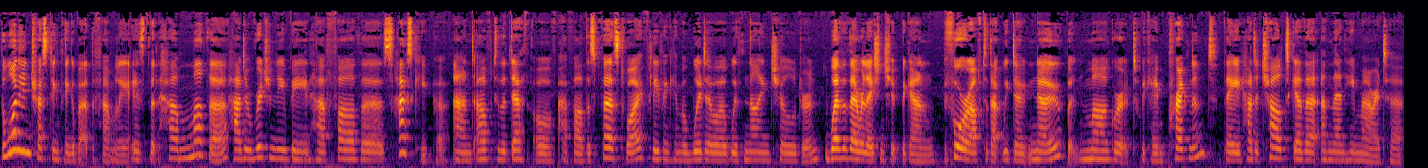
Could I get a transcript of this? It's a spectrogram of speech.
The one interesting thing about the family is that her mother had originally been her father's housekeeper, and after the death of her father's first wife, leaving him a widower with nine children, whether their relationship began before or after that, we don't know, but Margaret became pregnant. They had a child together, and then he married her.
